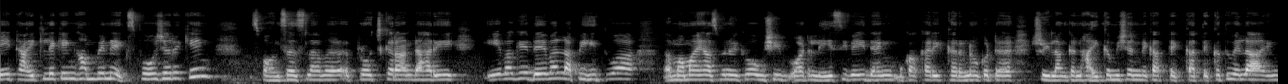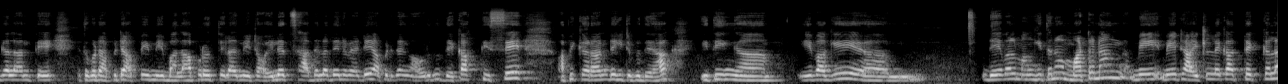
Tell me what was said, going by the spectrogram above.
මේ ටයිටල් එකින් හම්බෙන එක්ස්පෝජර එකින් ස්පොන්සර්ස්ලාව ප්‍රෝච් කරන්න හරි ඒ වගේ දේවල් අපි හිතුවා. මමයි හස්බනක ෂිවට ලේසි වෙයි. දැන් මොකක්හරි කරනකොට ශ්‍රී ලංකන් හයිකමිෂන් එකත් එක්කත් එකතු වෙලා එංගලන්තේ. එතකොට අපිට අපේ මේ බලාපොරොත් වෙලා මේ ටොයිලට් හදලා දෙන වැඩේ අපිට දැන් අවුරුදු දෙකක් තිස්සේ අපි කරන්න හිටපු දෙයක්. ඉතිං ඒ වගේ දේවල් මංහිතනවා මටනං මේ ටයිටල් එකත් එක්කල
